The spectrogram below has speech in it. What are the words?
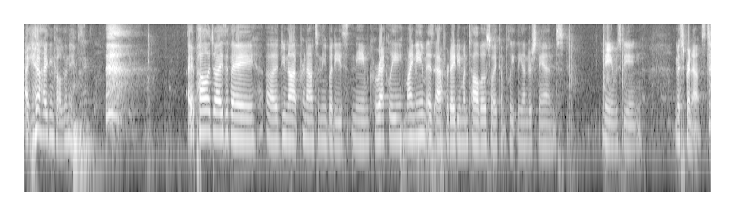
I, yeah, I can call the names. I apologize if I uh, do not pronounce anybody's name correctly. My name is Aphrodite Montalvo, so I completely understand names being mispronounced.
